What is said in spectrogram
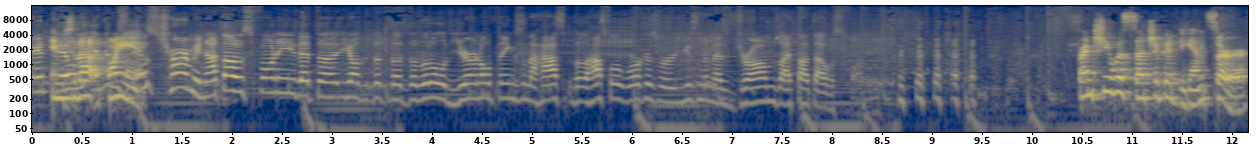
And, And it to was, that and point- it was, it was charming. I thought it was funny that the you know the, the, the little urinal things in the hospital, the hospital workers were using them as drums. I thought that was funny. Frenchie was such a good dancer.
